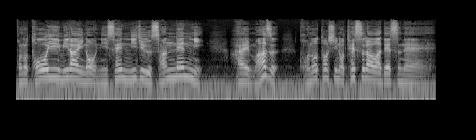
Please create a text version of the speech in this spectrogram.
この遠い未来の2023年に。はいまずこの年のテスラはですね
